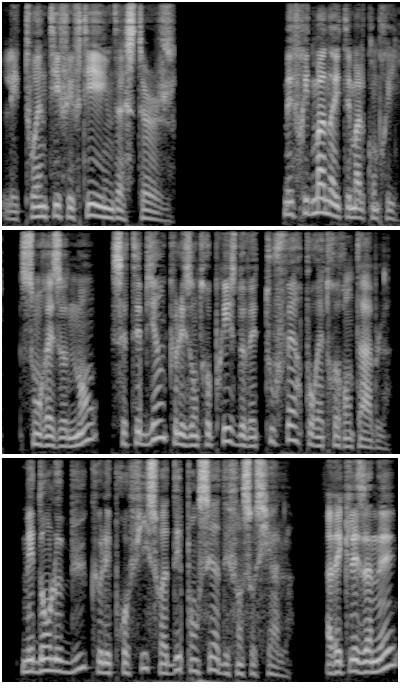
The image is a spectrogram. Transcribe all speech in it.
les 2050 Investors. Mais Friedman a été mal compris. Son raisonnement, c'était bien que les entreprises devaient tout faire pour être rentables, mais dans le but que les profits soient dépensés à des fins sociales. Avec les années,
